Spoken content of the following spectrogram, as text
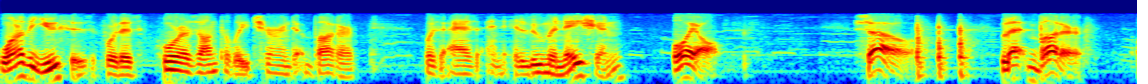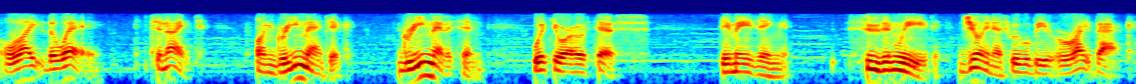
One of the uses for this horizontally churned butter was as an illumination oil. So, let butter light the way tonight on Green Magic, Green Medicine, with your hostess, the amazing Susun Weed. Join us. We will be right back.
